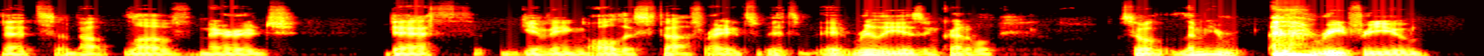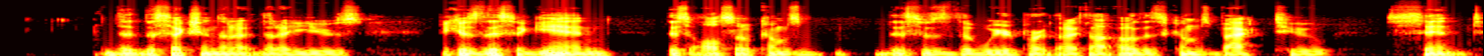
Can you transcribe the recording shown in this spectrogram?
that's about love, marriage, death, giving, all this stuff, right? It's it's it really is incredible. So let me read for you the the section that I, that I use because this again, this also comes. This is the weird part that I thought. Oh, this comes back to scent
